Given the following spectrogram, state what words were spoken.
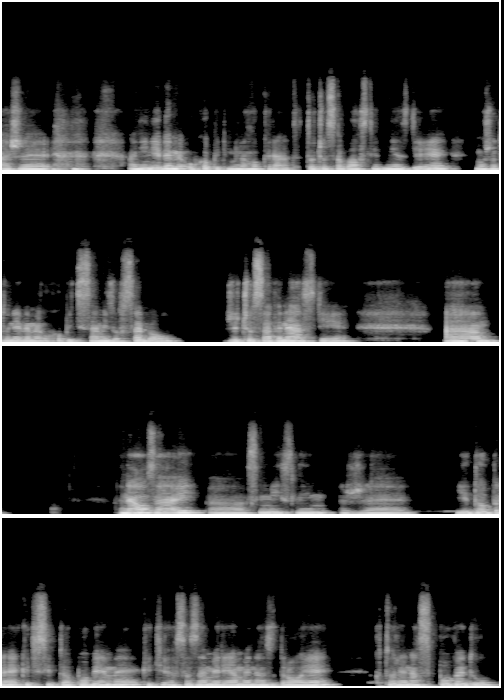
a že ani nevieme uchopiť mnohokrát to, čo sa vlastne dnes deje. Možno to nevieme uchopiť sami so sebou, že čo sa v nás deje. A naozaj si myslím, že je dobré, keď si to povieme, keď sa zameriame na zdroje, ktoré nás povedú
